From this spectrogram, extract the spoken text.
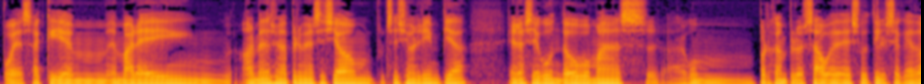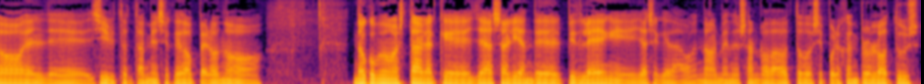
pues aquí en, en al menos en la primera sesión, sesión limpia, en la segunda hubo más, algún, por ejemplo, el Saue de Sutil se quedó, el de Gilton también se quedó, pero no no como en Australia que ya salían del pit lane y ya se quedaban, no, al menos han rodado todos. Y por ejemplo Lotus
